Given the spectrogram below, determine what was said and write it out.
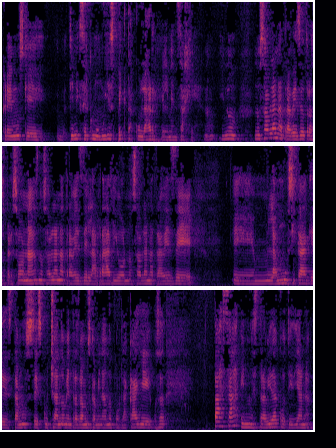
creemos que tiene que ser como muy espectacular el mensaje, ¿no? Y no, nos hablan a través de otras personas, nos hablan a través de la radio, nos hablan a través de em, la música que estamos escuchando mientras vamos caminando por la calle, o sea, pasa en nuestra vida cotidiana.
